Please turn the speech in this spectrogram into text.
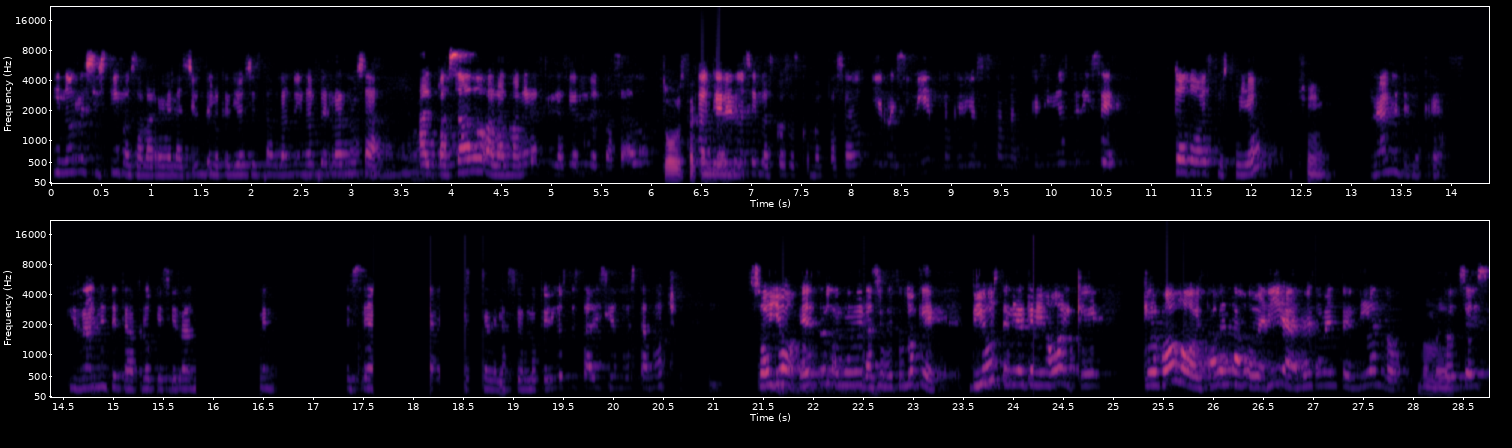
y no resistirnos a la revelación de lo que Dios está hablando y no aferrarnos a, al pasado, a las maneras que se hacían en el pasado, Todo está a querer hacer las cosas como el pasado y recibir lo que Dios está hablando. Que si Dios te dice, todo esto es tuyo, sí. realmente lo creas y realmente te apropies y realmente sea revelación, lo que Dios te está diciendo esta noche. Soy yo, esta es la revelación, esto es lo que Dios tenía que ver hoy, qué, qué bobo, estaba en la bobería, no estaba entendiendo. Entonces,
